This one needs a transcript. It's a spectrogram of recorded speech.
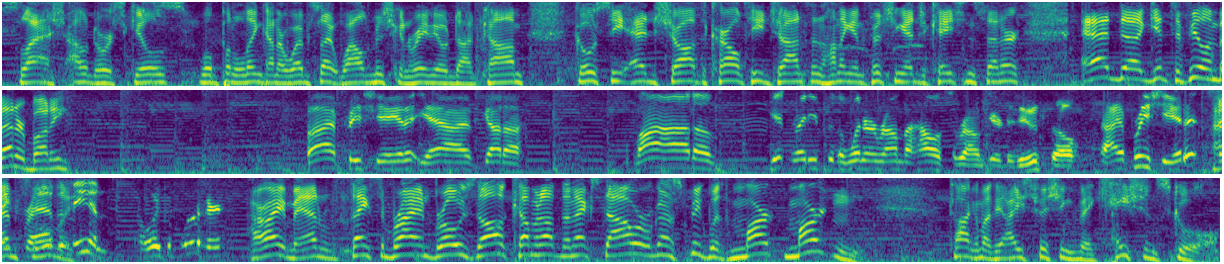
slash outdoor skills. We'll put a link on our website, wildmichiganradio.com. Go see Ed Shaw at the Carl T. Johnson Hunting and Fishing Education Center. Ed, uh, get to feeling better, buddy. I appreciate it. Yeah, I've got a lot of getting ready for the winter around the house around here to do, so I appreciate it. Thanks Absolutely. for having me, and always a pleasure. All right, man. Thanks to Brian Brosdahl. Coming up in the next hour, we're going to speak with Mark Martin, talking about the ice fishing vacation school.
